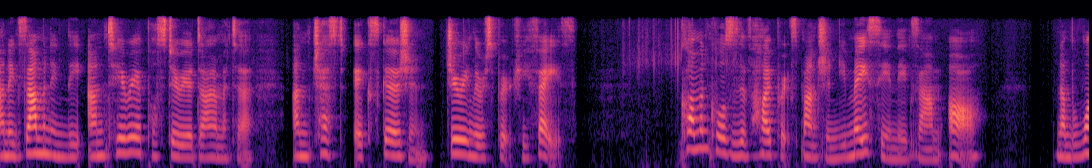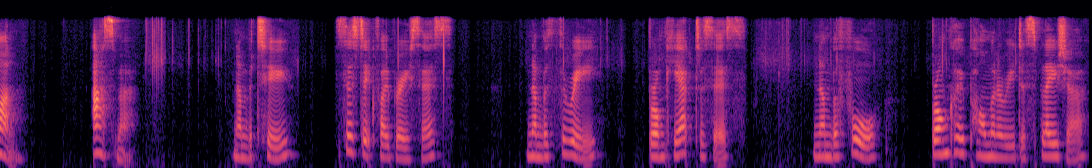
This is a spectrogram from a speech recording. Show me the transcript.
and examining the anterior posterior diameter and chest excursion during the respiratory phase. Common causes of hyperexpansion you may see in the exam are number one, asthma, number two, cystic fibrosis, number three, bronchiectasis, number four, bronchopulmonary dysplasia.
